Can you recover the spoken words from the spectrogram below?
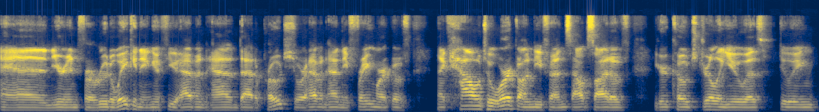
and you're in for a rude awakening if you haven't had that approach or haven't had any framework of like how to work on defense outside of your coach drilling you with doing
